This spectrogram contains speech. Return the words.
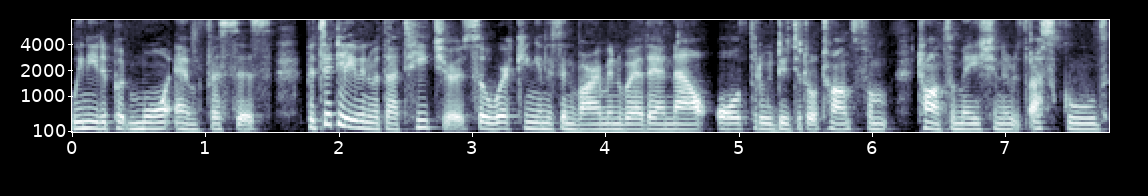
we need to put more emphasis, particularly even with our teachers. So working in this environment where they're now all through digital transform, transformation with our schools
